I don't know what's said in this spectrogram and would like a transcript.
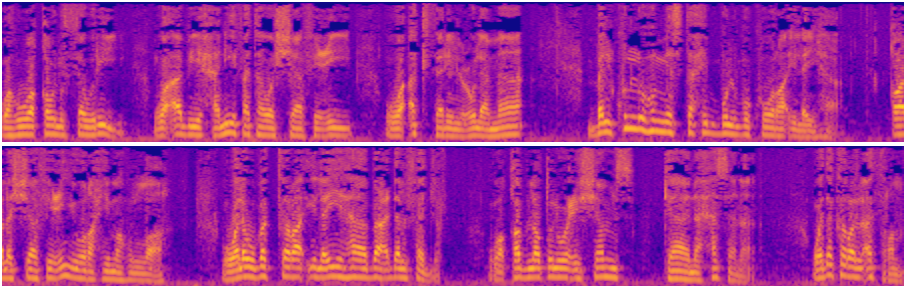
وهو قول الثوري وأبي حنيفة والشافعي وأكثر العلماء بل كلهم يستحب البكور إليها. قال الشافعي رحمه الله ولو بكر إليها بعد الفجر وقبل طلوع الشمس كان حسنا. وذكر الأثرم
